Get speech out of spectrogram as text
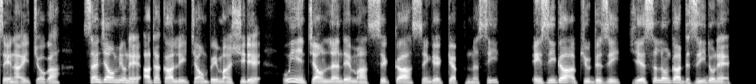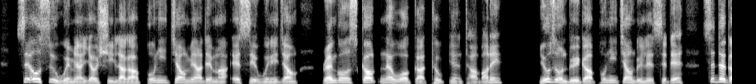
10:00နာရီကျော်ကစမ်းကြောင်းမြို့နယ်အထက်ကလေးကျောင်းပေးမှာရှိတဲ့ဥယျင်ကျောင်းလမ်းထဲမှာစစ်ကား single cap နှစ်စီးအင်စီကားအဖြူတစ်စီးရဲစလွန်ကားတစ်စီးတို့နဲ့စစ်အုပ်စုဝင်များရောက်ရှိလာကဘုံကြီးကျောင်းများထဲမှာအစစ်ဝင်နေကြောင်း Rangon Scout Network ကထုတ်ပြန်ထားပါတယ်။မြို့စွန်တွေကဘုံကြီးကျောင်းတွေလည်းစစ်တယ်စစ်တပ်က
